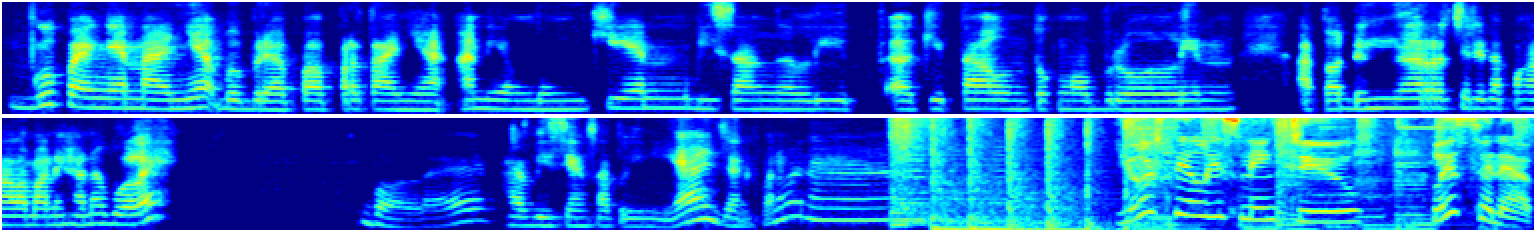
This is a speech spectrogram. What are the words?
gue pengen nanya beberapa pertanyaan yang mungkin bisa ngelit uh, kita untuk ngobrolin atau dengar cerita pengalaman Hana, boleh? Boleh. Habis yang satu ini ya, jangan ke mana-mana. You're still listening to Listen Up,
